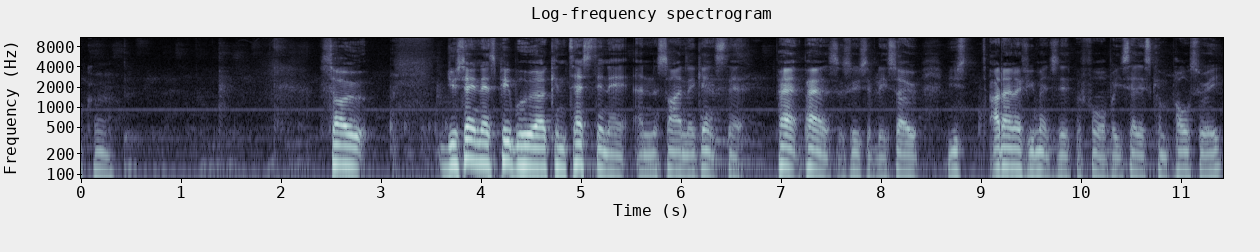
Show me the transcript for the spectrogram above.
Okay. So, you're saying there's people who are contesting it and signing against it, pa- parents exclusively. So you, I don't know if you mentioned this before, but you said it's compulsory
